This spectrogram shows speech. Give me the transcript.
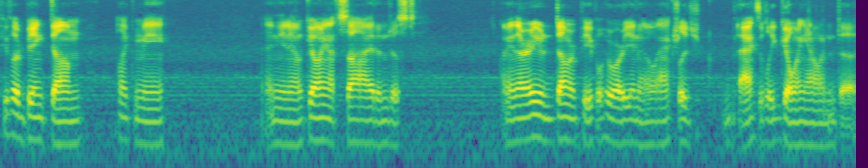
People are being dumb, like me. And, you know, going outside and just. I mean, there are even dumber people who are, you know, actually actively going out and, uh,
